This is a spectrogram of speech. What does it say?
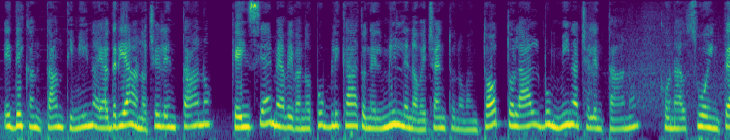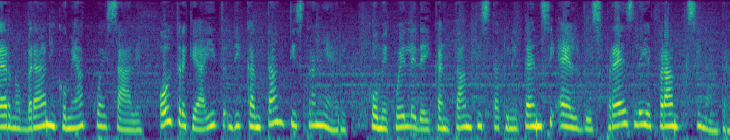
e dei cantanti Mina e Adriano Celentano, che insieme avevano pubblicato nel 1998 l'album Mina Celentano, con al suo interno brani come Acqua e Sale, oltre che a hit di cantanti stranieri, come quelle dei cantanti statunitensi Elvis Presley e Frank Sinatra.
